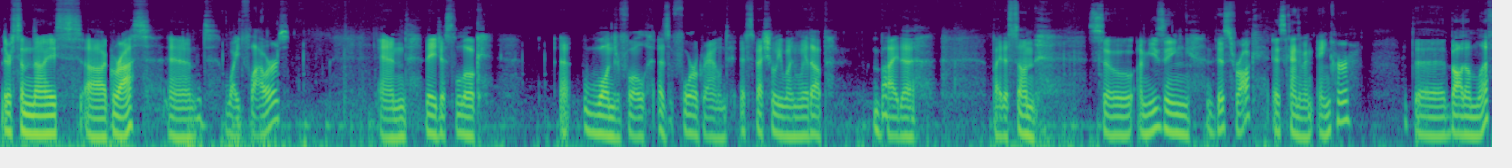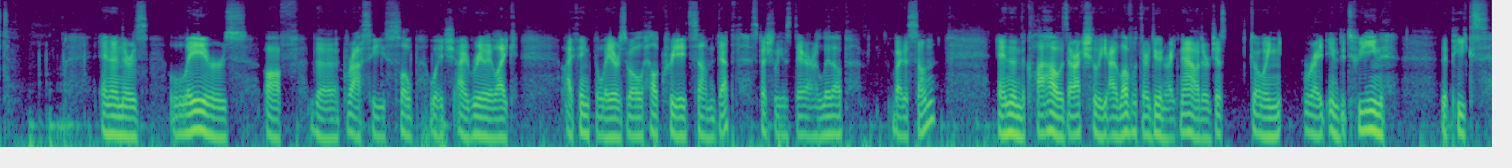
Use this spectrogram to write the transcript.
There's some nice uh, grass and white flowers, and they just look uh, wonderful as a foreground, especially when lit up by the by the sun. So I'm using this rock as kind of an anchor at the bottom left. And then there's layers of the grassy slope, which I really like. I think the layers will help create some depth, especially as they are lit up by the sun. And then the clouds are actually, I love what they're doing right now. They're just going right in between the peaks.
